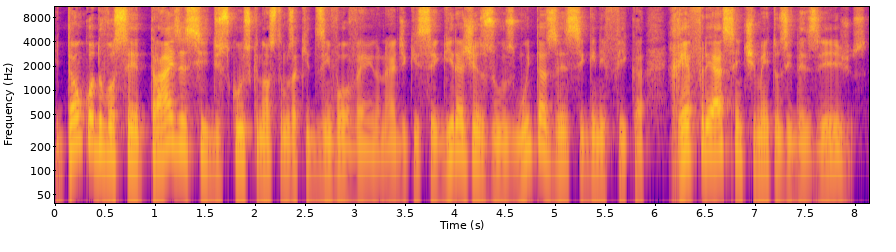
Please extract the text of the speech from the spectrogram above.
Então, quando você traz esse discurso que nós estamos aqui desenvolvendo, né, de que seguir a Jesus muitas vezes significa refrear sentimentos e desejos,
